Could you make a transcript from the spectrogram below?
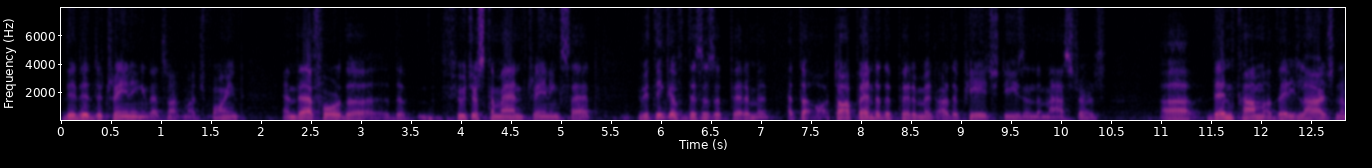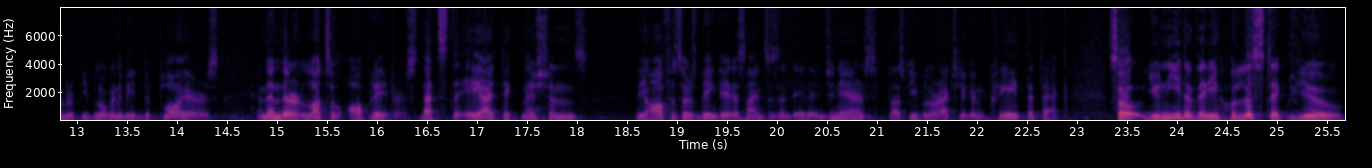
they did the training, that's not much point. And therefore, the, the Futures Command training set, if you think of this as a pyramid, at the top end of the pyramid are the PhDs and the masters. Uh, then come a very large number of people who are going to be deployers and then there are lots of operators. That's the AI technicians, the officers being data scientists and data engineers, plus people who are actually going to create the tech. So you need a very holistic view.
